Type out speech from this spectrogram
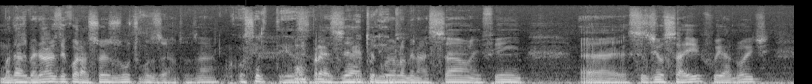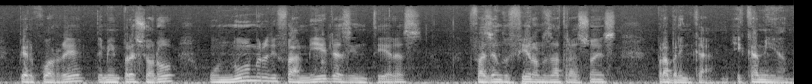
uma das melhores decorações dos últimos anos, né? Com certeza. Com presépio, com iluminação, enfim. Uh, esses dias eu saí, fui à noite percorrer e me impressionou o número de famílias inteiras fazendo fila nas atrações para brincar e caminhando.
